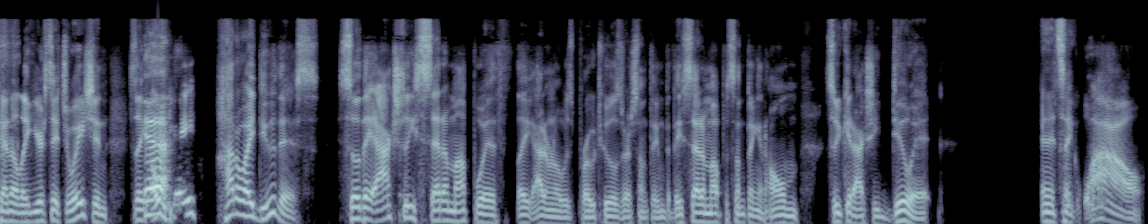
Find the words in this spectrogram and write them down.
kind of like your situation. It's like, Yeah. okay, how do I do this? So they actually set him up with like I don't know, it was Pro Tools or something, but they set him up with something at home so you could actually do it. And it's like, wow,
